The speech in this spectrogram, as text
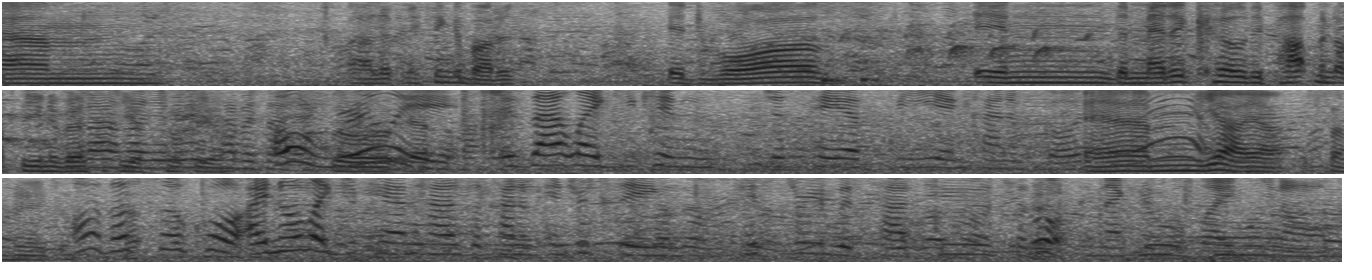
Um, uh, let me think about it. It was in the medical department of the University of Tokyo. oh, so, really? Is that like you can just pay a fee and kind of go to Um, it? yeah, yeah, something like this. Oh, that's so cool. I know like Japan has a kind of interesting history with tattoos because it's connected with like, you know,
